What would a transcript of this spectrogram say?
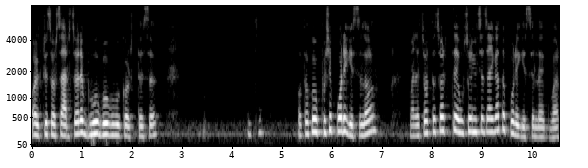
ও একটু চড়ছে, আর চড়ে ভু ভু ভু করতেছে। ও তো খুব খুশি পড়ে গেছিল। মানে চড়তে চড়তে উঁচু নিচে জায়গা তো পড়ে গেছিল একবার।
